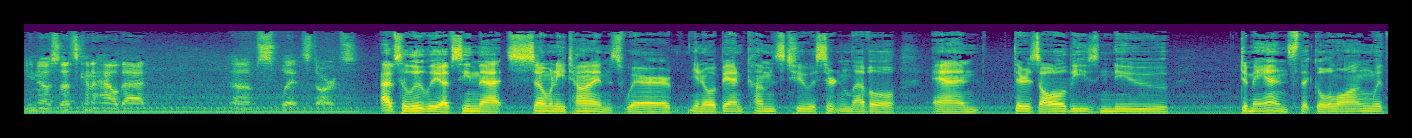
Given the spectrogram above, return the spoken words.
You know, so that's kind of how that um, split starts. Absolutely, I've seen that so many times where you know a band comes to a certain level and there's all these new demands that go along with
